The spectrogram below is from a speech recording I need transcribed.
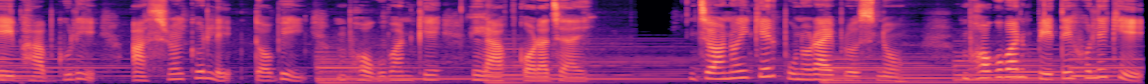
এই ভাবগুলি আশ্রয় করলে তবেই ভগবানকে লাভ করা যায়। জনৈকের পুনরায় প্রশ্ন, ভগবান পেতে হলে কি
